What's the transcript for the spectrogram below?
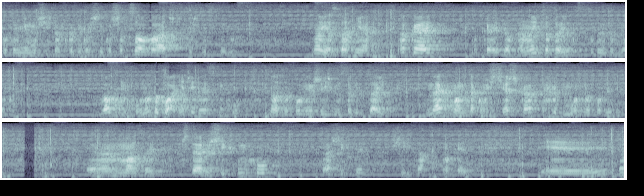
potem nie musieć na przykład jakoś tego szacować, czy coś w tym stylu. No i ostatnie. Okej, okej, dobra. No i co to jest? Co to jest za blok? Blok mchu, no dokładnie, czyli to jest mchu. No to powiększyliśmy sobie tutaj mech, mamy taką ścieżkę, można powiedzieć. Mam tutaj cztery shifty mchu. Dwa shifty? Shifta, okej. Yy, to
